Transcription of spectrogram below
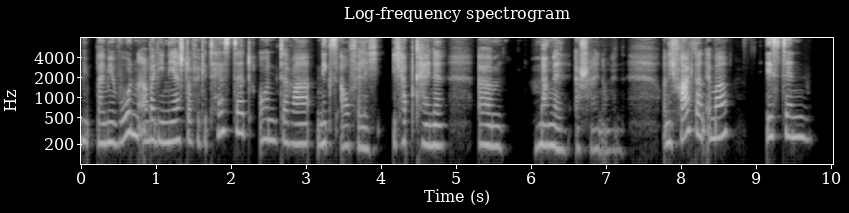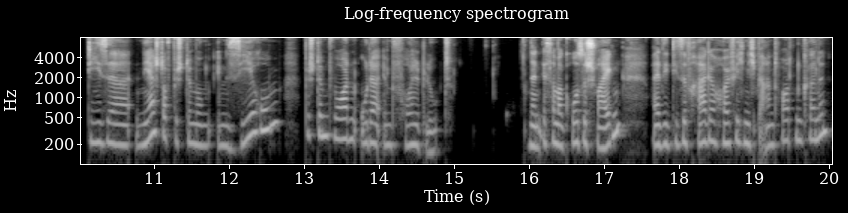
bei mir wurden aber die Nährstoffe getestet und da war nichts auffällig. Ich habe keine ähm, Mangelerscheinungen. Und ich frage dann immer, ist denn diese Nährstoffbestimmung im Serum bestimmt worden oder im Vollblut? Dann ist aber großes Schweigen, weil sie diese Frage häufig nicht beantworten können.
